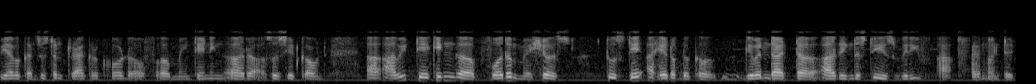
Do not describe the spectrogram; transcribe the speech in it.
we have a consistent track record of uh, maintaining our associate count, uh, are we taking uh, further measures to stay ahead of the curve, given that uh, our industry is very fragmented?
